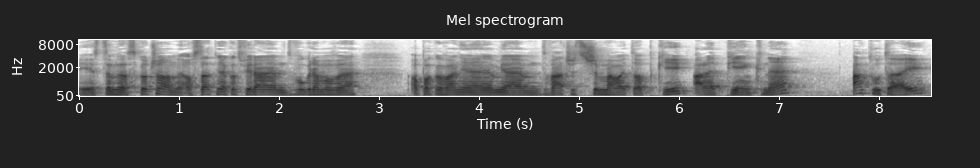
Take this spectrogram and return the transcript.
jestem zaskoczony. Ostatnio jak otwierałem dwugramowe opakowanie miałem dwa czy trzy małe topki, ale piękne. A tutaj,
